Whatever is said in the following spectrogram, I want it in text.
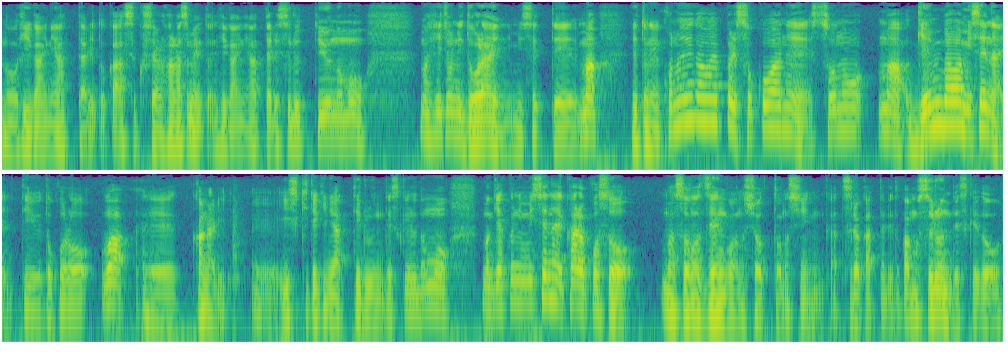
の被害に遭ったりとか、セクシャルハラスメントの被害に遭ったりするっていうのも、まあ、非常にドライに見せて、まあ、えっとね、この映画はやっぱりそこはね、その、まあ、現場は見せないっていうところは、えー、かなり、えー、意識的にやってるんですけれども、まあ、逆に見せないからこそ、まあ、その前後のショットのシーンが辛かったりとかもするんですけど、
